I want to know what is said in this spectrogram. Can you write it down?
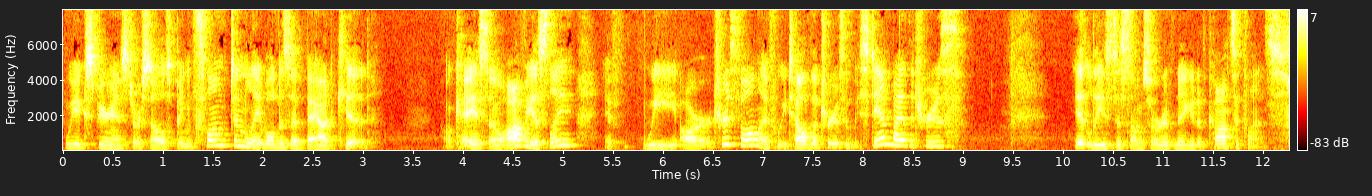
we experienced ourselves being flunked and labeled as a bad kid. Okay, so obviously, if we are truthful, if we tell the truth, if we stand by the truth, it leads to some sort of negative consequence.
